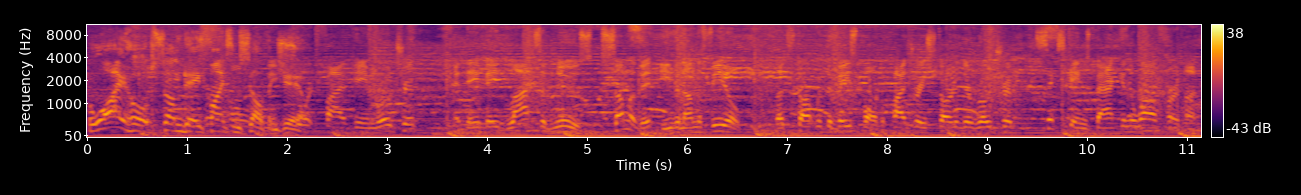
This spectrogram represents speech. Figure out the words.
who I hope someday finds himself in jail. short five-game road trip, and they made lots of news, some of it even on the field. Let's start with the baseball. The Padres started their road trip six games back in the wild card hunt.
